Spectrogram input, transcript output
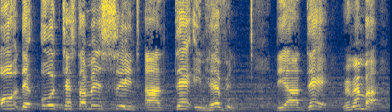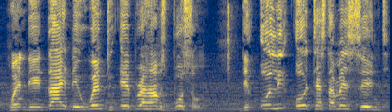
All the Old Testament saints are there in heaven. They are there. Remember, when they died, they went to Abraham's bosom. The only Old Testament saint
